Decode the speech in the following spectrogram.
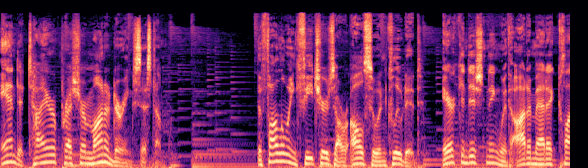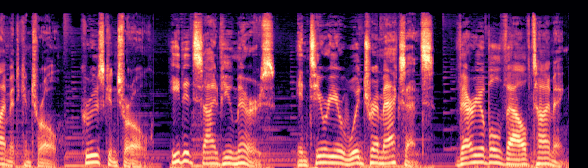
and a tire pressure monitoring system. The following features are also included. Air conditioning with automatic climate control, cruise control, heated side view mirrors, interior wood trim accents, variable valve timing,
